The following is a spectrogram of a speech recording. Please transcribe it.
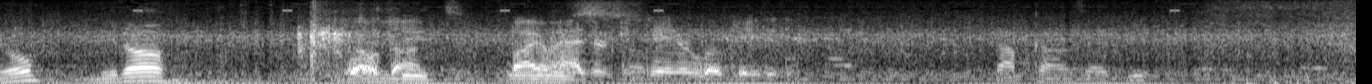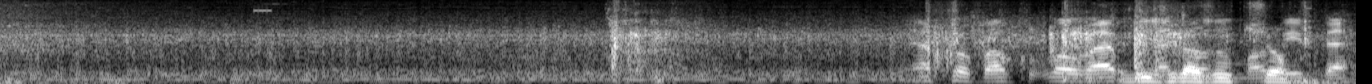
Jó, mira? Well done. Biohazard container located. Kapkán az egyik. Megpróbálok valahol az a utcsó. bibbe.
